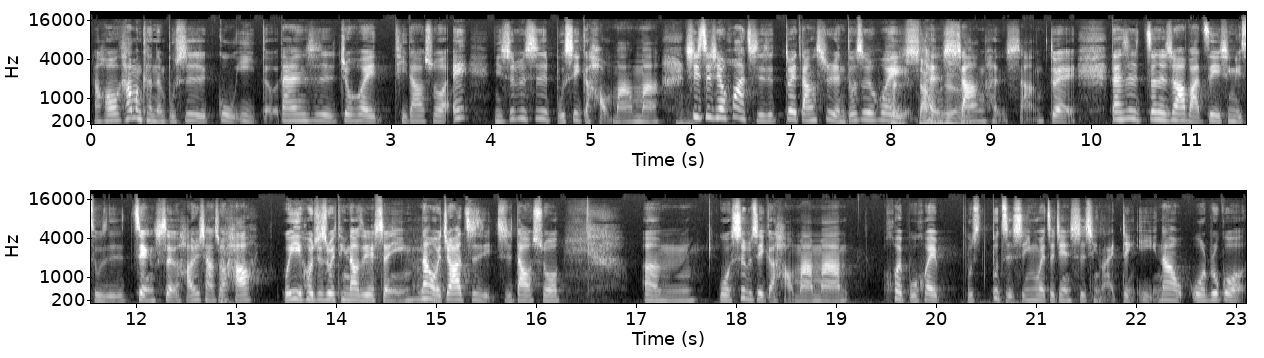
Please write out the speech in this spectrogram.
然后他们可能不是故意的，但是就会提到说，哎，你是不是不是一个好妈妈？嗯，其实这些话其实对当事人都是会很伤，很伤，对。但是真的就要把自己心理素质建设好，就想说，好，我以后就是会听到这些声音，那我就要自己知道说。嗯，我是不是一个好妈妈？会不会不不只是因为这件事情来定义？那我如果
